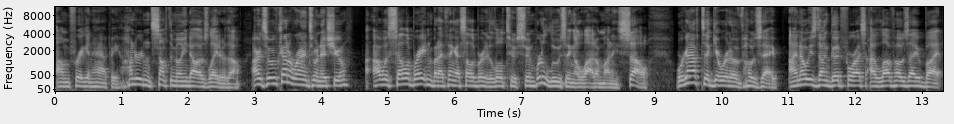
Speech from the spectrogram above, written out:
I'm friggin' happy. Hundred and something million dollars later, though. All right, so we've kind of run into an issue. I was celebrating, but I think I celebrated a little too soon. We're losing a lot of money, so we're gonna have to get rid of Jose. I know he's done good for us. I love Jose, but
